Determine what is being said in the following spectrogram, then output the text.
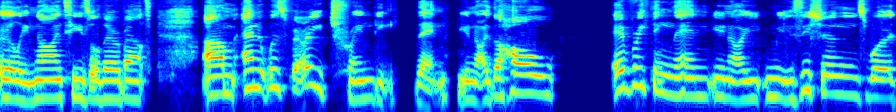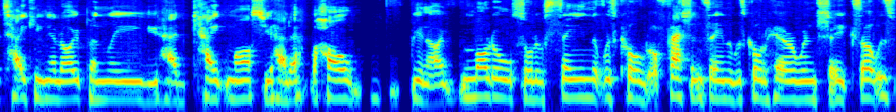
early 90s or thereabouts. Um, and it was very trendy then, you know, the whole everything then, you know, musicians were taking it openly. You had Kate Moss, you had a, whole, you know, model sort of scene that was called, or fashion scene that was called heroin chic. So it was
